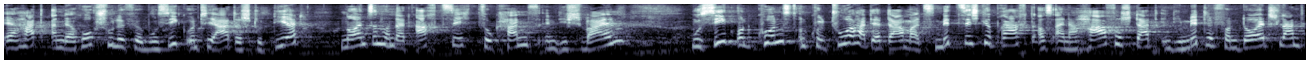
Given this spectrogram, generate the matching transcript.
Er hat an der Hochschule für Musik und Theater studiert. 1980 zog Hans in die Schwalm. Musik und Kunst und Kultur hat er damals mit sich gebracht, aus einer Hafenstadt in die Mitte von Deutschland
